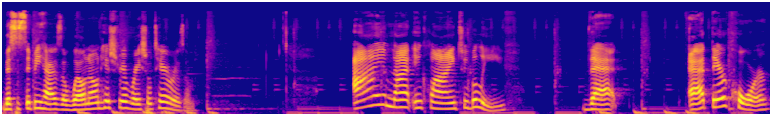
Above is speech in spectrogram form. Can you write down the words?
Mississippi has a well known history of racial terrorism. I am not inclined to believe that at their core,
